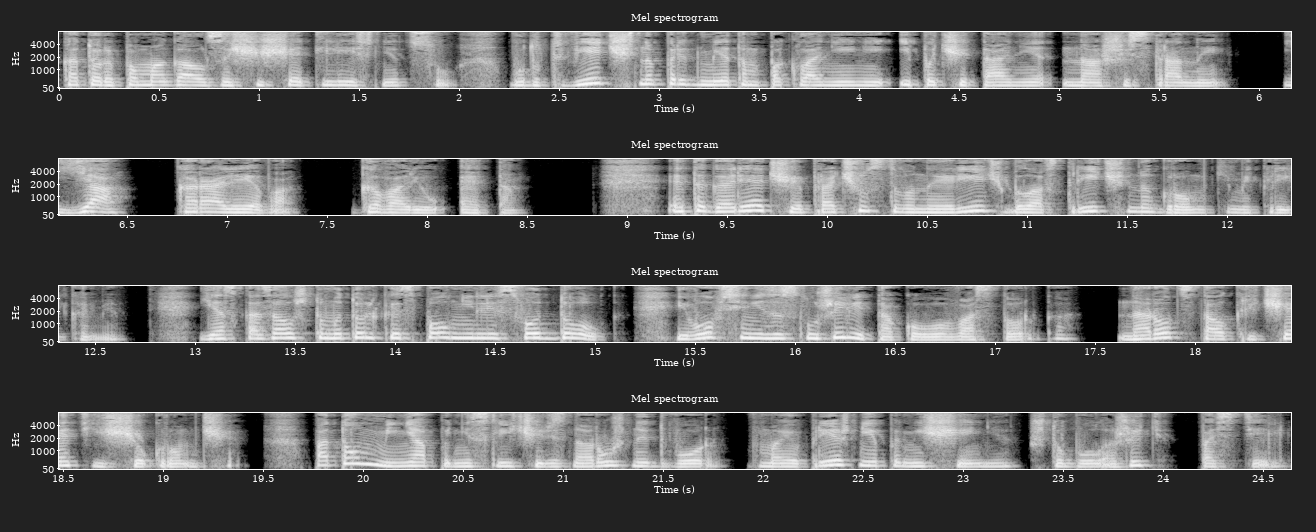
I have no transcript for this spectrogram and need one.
который помогал защищать лестницу, будут вечно предметом поклонения и почитания нашей страны. Я, королева, говорю это. Эта горячая, прочувствованная речь была встречена громкими криками. Я сказал, что мы только исполнили свой долг и вовсе не заслужили такого восторга. Народ стал кричать еще громче. Потом меня понесли через наружный двор в мое прежнее помещение, чтобы уложить в постель.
